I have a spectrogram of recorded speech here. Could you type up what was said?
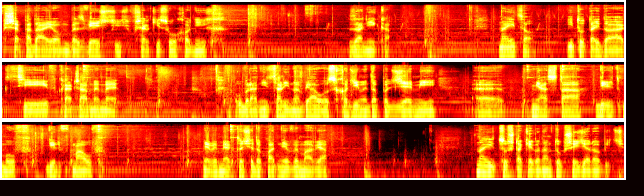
przepadają bez wieści, wszelki słuch o nich zanika. No i co? I tutaj do akcji wkraczamy my. Ubrani cali na biało schodzimy do podziemi e, miasta Dirtmouth, Dirtmouth. Nie wiem jak to się dokładnie wymawia. No i cóż takiego nam tu przyjdzie robić?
